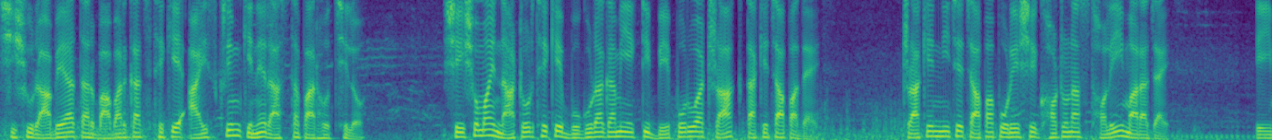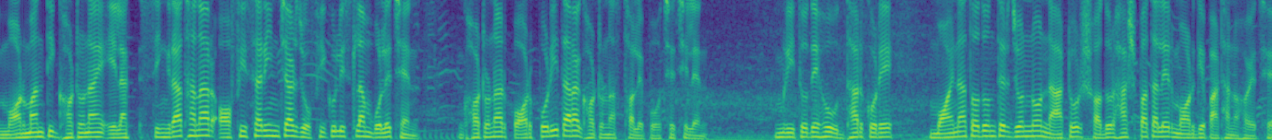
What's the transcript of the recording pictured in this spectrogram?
শিশু রাবেয়া তার বাবার কাছ থেকে আইসক্রিম কিনে রাস্তা পার হচ্ছিল। সেই সময় নাটোর থেকে বগুড়াগামী একটি বেপরোয়া ট্রাক তাকে চাপা দেয়। ট্রাকের নিচে চাপা পড়ে সে ঘটনাস্থলেই মারা যায়। এই মর্মান্তিক ঘটনায় এলাকা সিংড়া থানার অফিসার ইনচার্জ রফিকুল ইসলাম বলেছেন, ঘটনার পরপরই তারা ঘটনাস্থলে পৌঁছেছিলেন। মৃতদেহ উদ্ধার করে ময়নাতদন্তের জন্য নাটোর সদর হাসপাতালের মর্গে পাঠানো হয়েছে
